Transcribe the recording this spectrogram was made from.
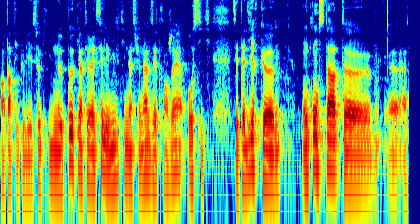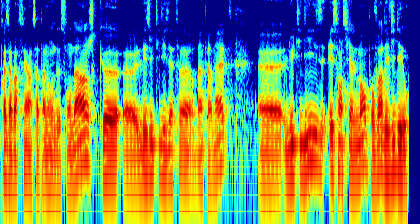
en particulier, ce qui ne peut qu'intéresser les multinationales étrangères aussi. C'est-à-dire que on constate, euh, euh, après avoir fait un certain nombre de sondages, que euh, les utilisateurs d'Internet l'utilisent essentiellement pour voir des vidéos.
